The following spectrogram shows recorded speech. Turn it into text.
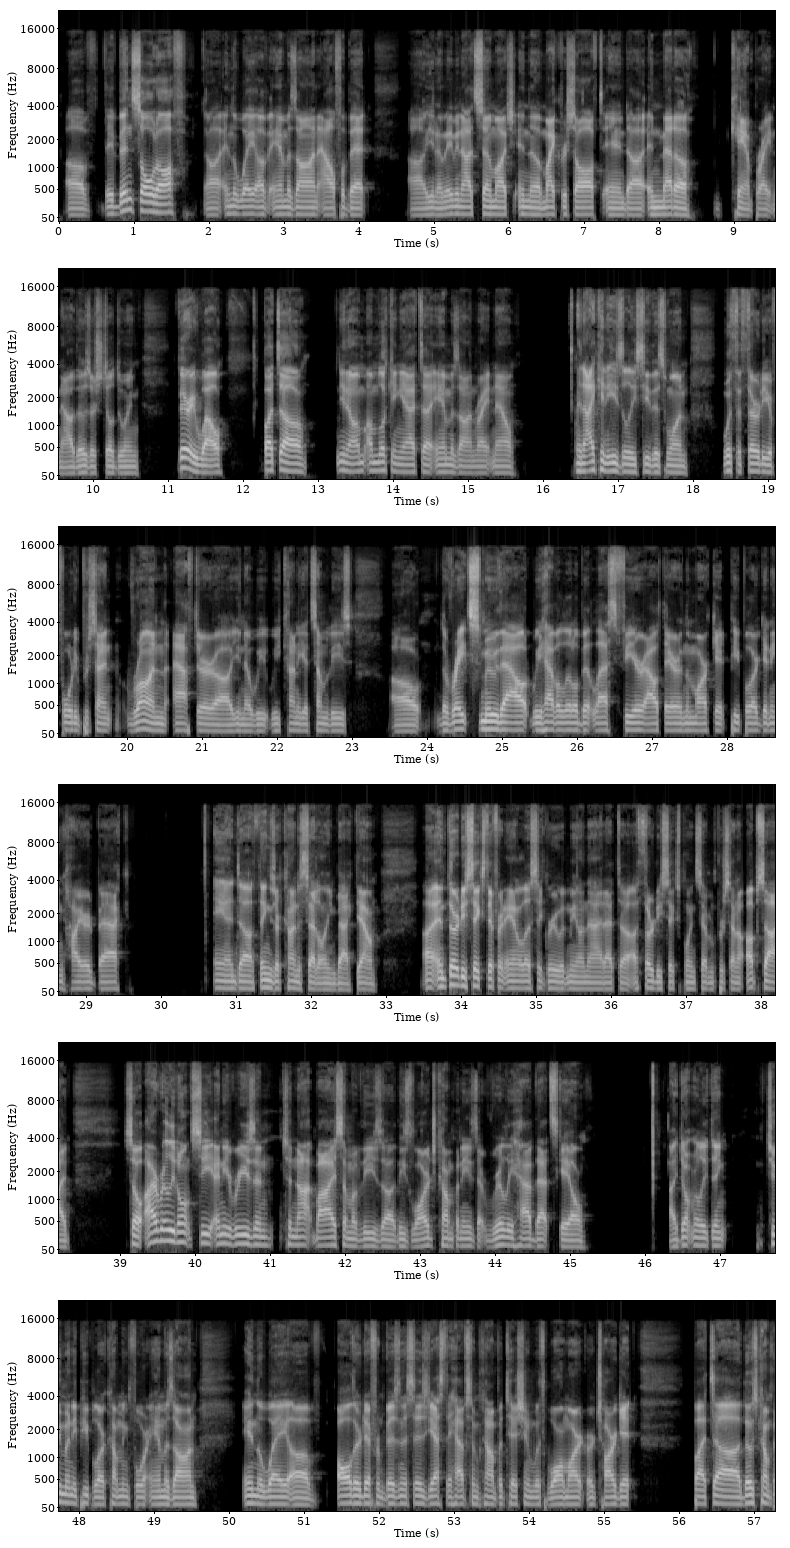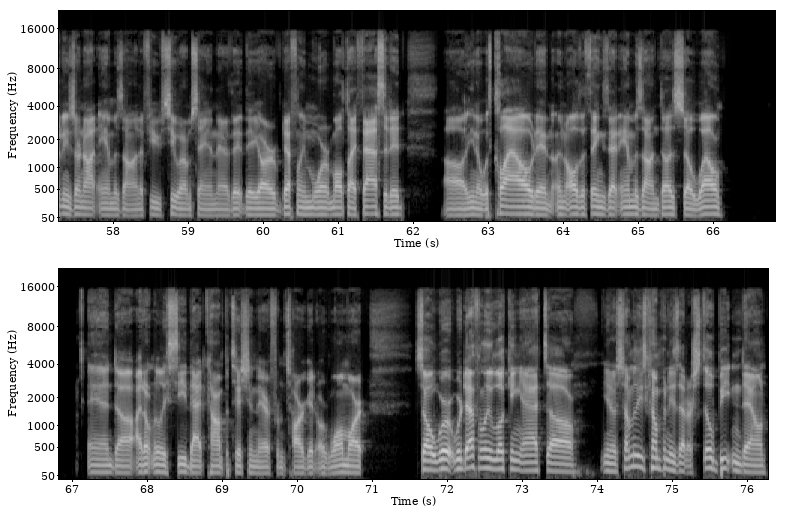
of they've been sold off uh, in the way of Amazon, Alphabet, uh, you know, maybe not so much in the Microsoft and uh, and Meta camp right now. Those are still doing very well, but uh, you know, I'm, I'm looking at uh, Amazon right now, and I can easily see this one with a 30 or 40 percent run after uh, you know we we kind of get some of these uh, the rates smooth out. We have a little bit less fear out there in the market. People are getting hired back, and uh, things are kind of settling back down. Uh, and 36 different analysts agree with me on that at uh, a 36.7% upside. So I really don't see any reason to not buy some of these uh, these large companies that really have that scale. I don't really think too many people are coming for Amazon in the way of all their different businesses. Yes, they have some competition with Walmart or Target, but uh, those companies are not Amazon. If you see what I'm saying there, they they are definitely more multifaceted. Uh, you know, with cloud and and all the things that Amazon does so well. And uh, I don't really see that competition there from Target or Walmart. So we're we're definitely looking at uh, you know some of these companies that are still beaten down.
